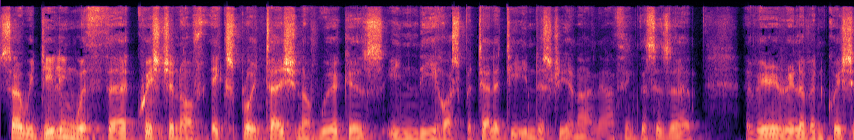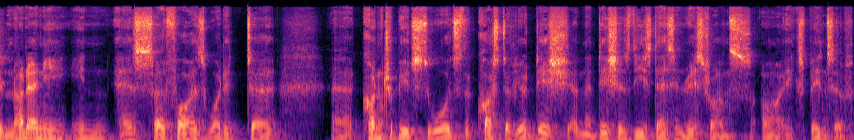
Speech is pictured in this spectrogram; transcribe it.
So, we're dealing with the question of exploitation of workers in the hospitality industry. And I, I think this is a, a, very relevant question, not only in as so far as what it uh, uh, contributes towards the cost of your dish, and the dishes these days in restaurants are expensive,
